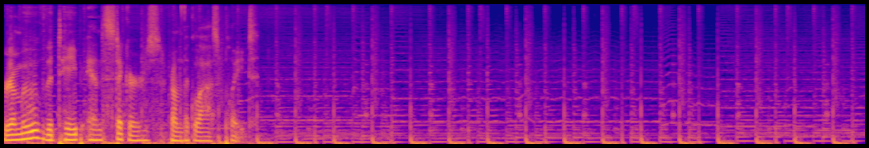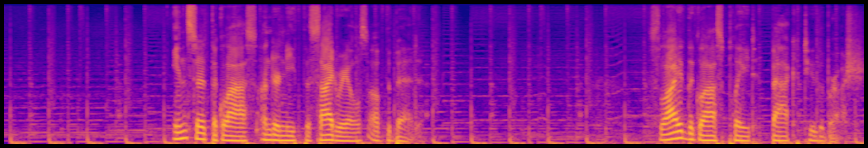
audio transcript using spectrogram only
Remove the tape and stickers from the glass plate. Insert the glass underneath the side rails of the bed. Slide the glass plate back to the brush.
